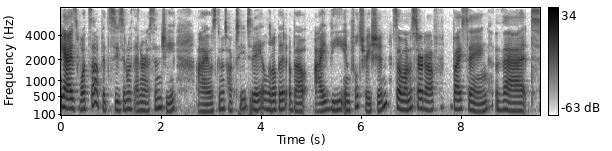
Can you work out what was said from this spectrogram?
guys, what's up? It's Susan with NRSNG. I was going to talk to you today a little bit about IV infiltration. So I want to start off by saying that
